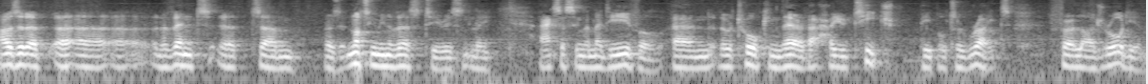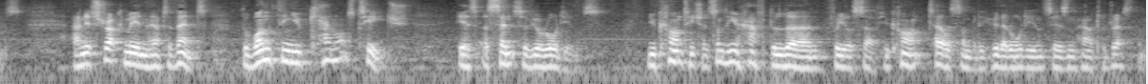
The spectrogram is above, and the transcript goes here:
I was at a, a, a, an event at um, where it, Nottingham University recently, accessing the medieval, and they were talking there about how you teach people to write for a larger audience. And it struck me in that event, the one thing you cannot teach is a sense of your audience. You can't teach it. It's something you have to learn for yourself. You can't tell somebody who their audience is and how to address them,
